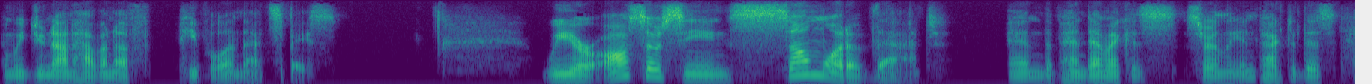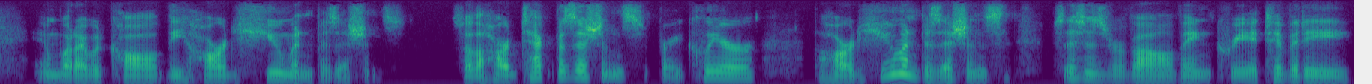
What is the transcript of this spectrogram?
and we do not have enough people in that space. We are also seeing somewhat of that, and the pandemic has certainly impacted this in what I would call the hard human positions. So the hard tech positions, very clear. The hard human positions, positions revolving creativity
